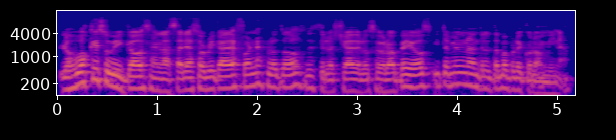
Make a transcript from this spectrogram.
Los bosques ubicados en las áreas tropicales fueron explotados desde la llegada de los europeos y también durante la etapa precolombina.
